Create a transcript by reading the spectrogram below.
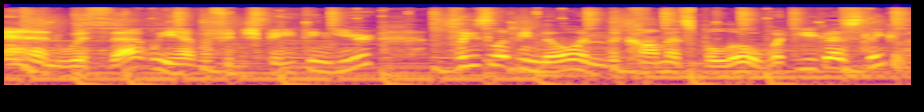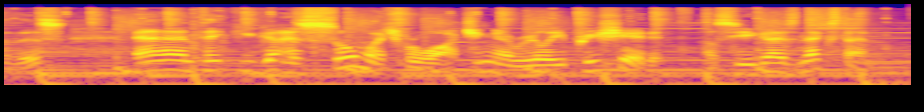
And with that, we have a finished painting here. Please let me know in the comments below what you guys think of this. And thank you guys so much for watching. I really appreciate it. I'll see you guys next time.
